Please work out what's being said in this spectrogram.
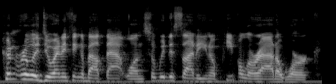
couldn't really do anything about that one. So we decided, you know, people are out of work.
